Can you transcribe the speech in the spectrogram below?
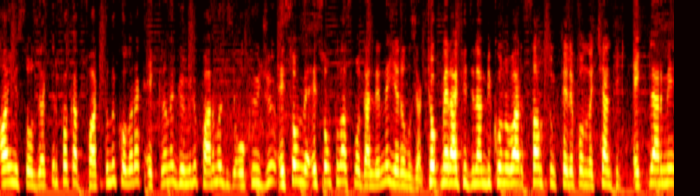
aynısı olacaktır fakat farklılık olarak ekrana gömülü parmak izi okuyucu S10 ve S10 Plus modellerine yer alacak. Çok merak edilen bir konu var. Samsung telefonuna çentik ekler mi?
